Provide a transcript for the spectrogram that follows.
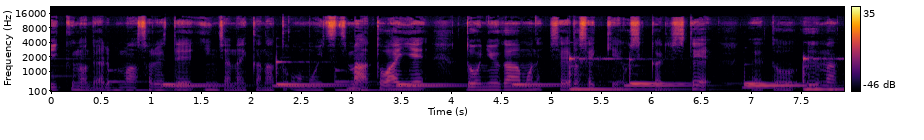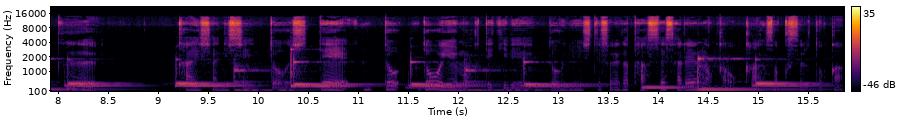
いくのであれば、まあ、それでいいんじゃないかなと思いつつまあとはいえ導入側もね制度設計をしっかりして、えーとうまく会社に浸透してどういう目的で導入してそれが達成されるのかを観測するとか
